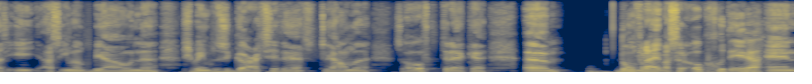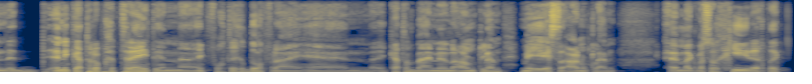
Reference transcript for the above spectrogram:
als, i- als iemand bij jou, een, eh, als je bij iemand zijn guard zit, hè, twee handen, zijn hoofd te trekken. Ehm Don Vrij was er ook goed in. Ja. En, en ik had erop getraind en eh, ik vocht tegen Don Vrij. En ik had hem bijna in de armklem. Mijn eerste armklem. Eh, maar ik was zo gierig dat ik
